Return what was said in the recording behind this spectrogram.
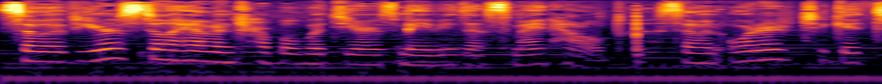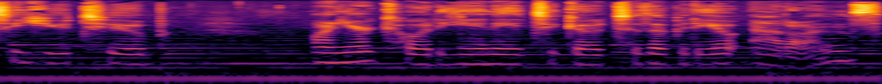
So if you're still having trouble with yours, maybe this might help. So in order to get to YouTube on your Kodi, you need to go to the video add-ons.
